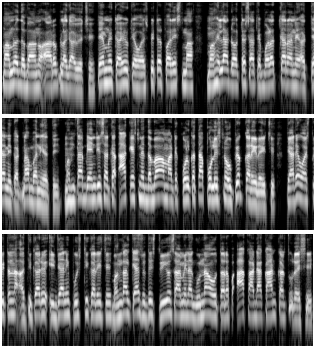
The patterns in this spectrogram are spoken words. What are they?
મામલો દબાવવાનો આરોપ લગાવ્યો છે. તેમણે કહ્યું કે હોસ્પિટલ પરિસરમાં મહિલા ડોક્ટર સાથે બળાત્કાર અને હત્યાની ઘટના બની હતી. મમતા બેનજી સરકાર આ કેસને દબાવવા માટે કોલકાતા પોલીસનો ઉપયોગ કરી રહી છે. ત્યારે હોસ્પિટલના અધિકારીઓ ઈજાની પુષ્ટિ કરી છે. બંગાળ ક્યાં સુધી સ્ત્રીઓ સામેના ગુનાઓ તરફ આ કાડા કાન કરતું રહેશે.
